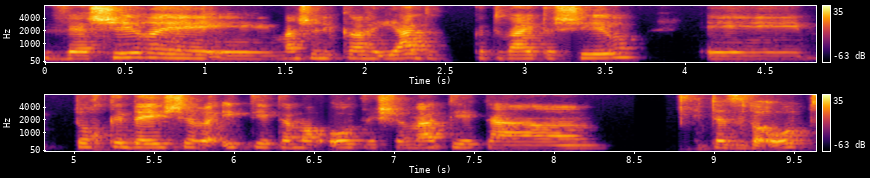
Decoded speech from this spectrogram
והשיר, מה שנקרא היד כתבה את השיר תוך כדי שראיתי את המראות ושמעתי את, ה, את הזוועות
